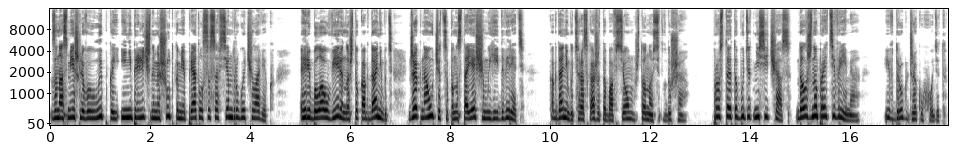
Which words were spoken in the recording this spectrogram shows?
За насмешливой улыбкой и неприличными шутками прятался совсем другой человек. Эри была уверена, что когда-нибудь Джек научится по-настоящему ей доверять. Когда-нибудь расскажет обо всем, что носит в душе. Просто это будет не сейчас. Должно пройти время. И вдруг Джек уходит.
